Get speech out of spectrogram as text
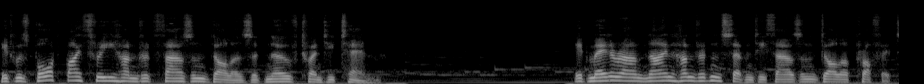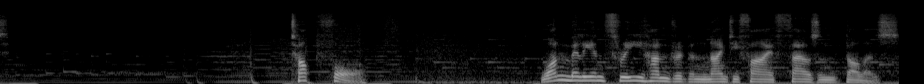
It was bought by $300,000 at Nove 2010. It made around $970,000 profit. Top 4 $1,395,000.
